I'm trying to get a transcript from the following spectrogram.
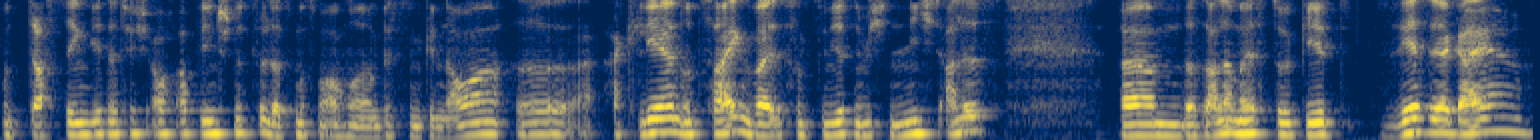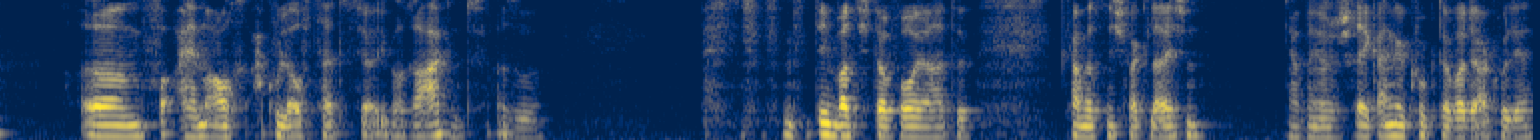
und das Ding geht natürlich auch ab wie ein Schnitzel. Das muss man auch mal ein bisschen genauer äh, erklären und zeigen, weil es funktioniert nämlich nicht alles. Ähm, das allermeiste geht sehr, sehr geil. Ähm, vor allem auch Akkulaufzeit ist ja überragend. Also mit dem, was ich da vorher hatte, kann man es nicht vergleichen. Ich habe mir ja schräg angeguckt, da war der Akku leer.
